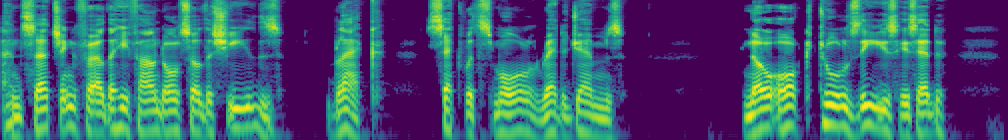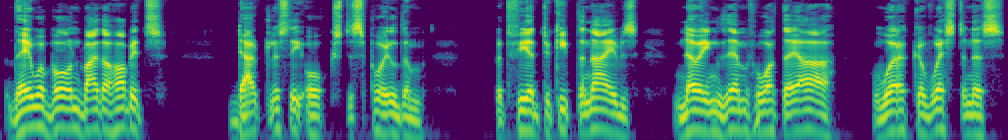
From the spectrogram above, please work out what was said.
And searching further, he found also the sheaths, black, set with small red gems. No orc tools these, he said. They were borne by the hobbits. Doubtless the orcs despoiled them, but feared to keep the knives, knowing them for what they are, work of westerners,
